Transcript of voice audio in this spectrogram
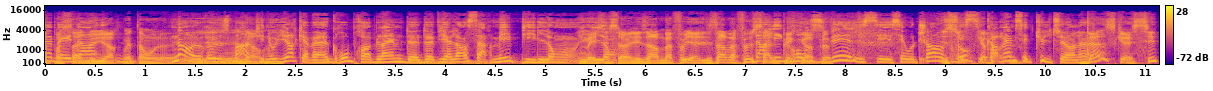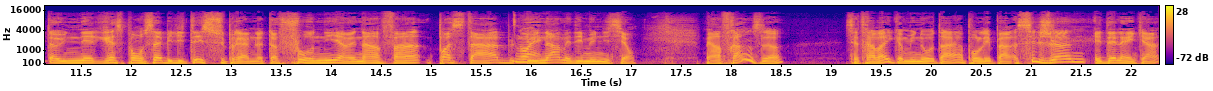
t'as ben, ça à New York, mettons. là. Non, heureusement. Puis New York avait un gros problème de, de violence armée, puis ils l'ont. Mais c'est ça, les armes à feu, les armes à feu Dans les le grosses villes, c'est autre chose. Sauf mais c'est que, quand même cette culture-là. Dans ce cas-ci, tu as une responsabilité suprême. Tu as fourni à un enfant pas stable Ouais. une arme et des munitions. Mais en France, là, c'est travail communautaire pour les parents. Si le jeune est délinquant.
